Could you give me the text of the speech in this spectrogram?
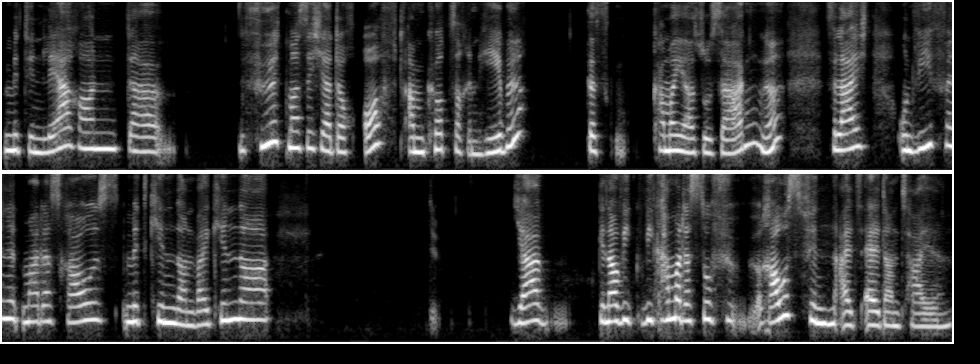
mit den Lehrern, da fühlt man sich ja doch oft am kürzeren Hebel. Das kann man ja so sagen, ne? Vielleicht. Und wie findet man das raus mit Kindern? Weil Kinder, ja, genau, wie, wie kann man das so rausfinden als Elternteil?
